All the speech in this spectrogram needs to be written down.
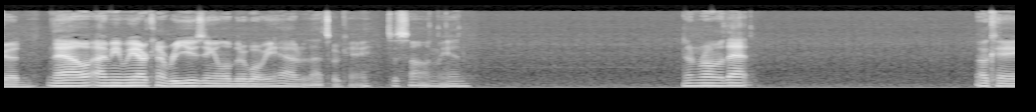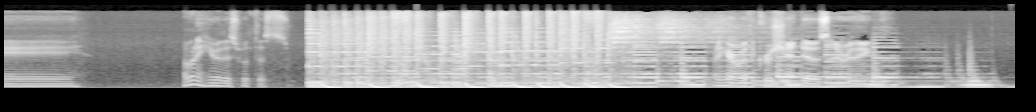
Good. Now, I mean, we are kind of reusing a little bit of what we had, but that's okay. It's a song, man. Nothing wrong with that. Okay. I want to hear this with this. I want to hear it with the crescendos and everything.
